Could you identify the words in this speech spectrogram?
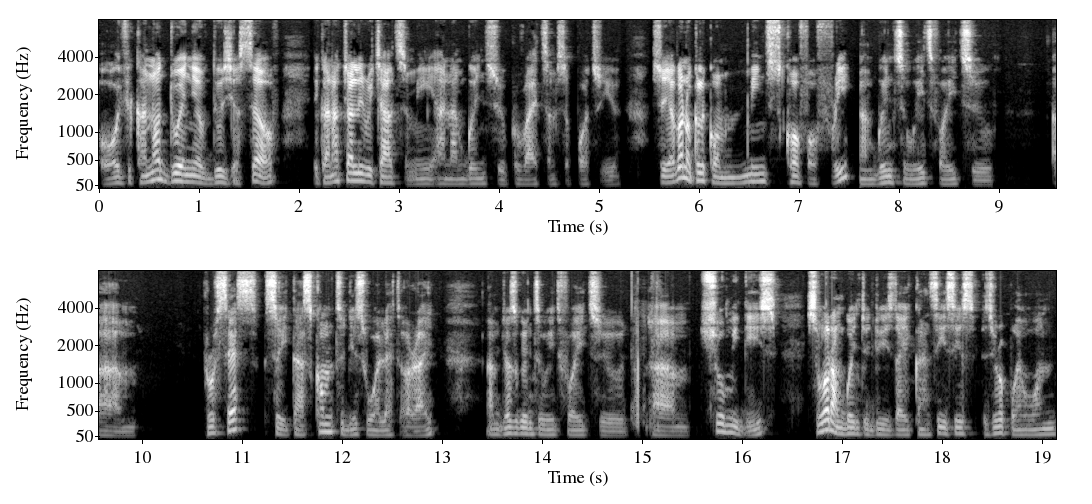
Or if you cannot do any of those yourself, you can actually reach out to me, and I'm going to provide some support to you. So you're going to click on mint score for free. I'm going to wait for it to um, process. So it has come to this wallet. All right. I'm just going to wait for it to um, show me this. So what I'm going to do is that you can see it says 0.112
